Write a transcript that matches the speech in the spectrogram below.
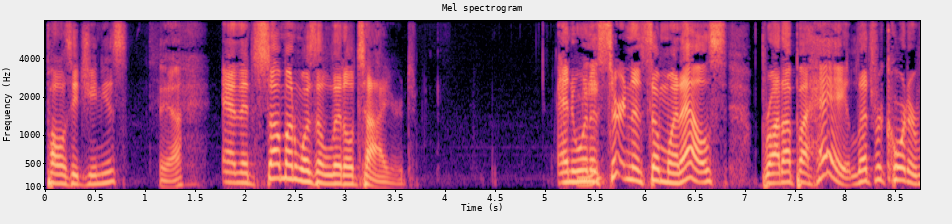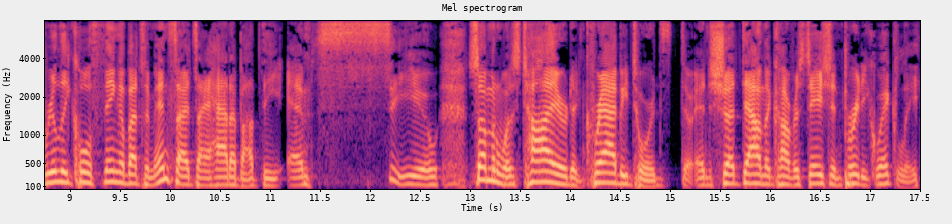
Policy Genius, yeah. and then someone was a little tired. And when a certain someone else brought up a hey, let's record a really cool thing about some insights I had about the MCU, someone was tired and crabby towards and shut down the conversation pretty quickly.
